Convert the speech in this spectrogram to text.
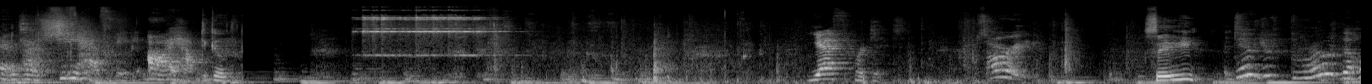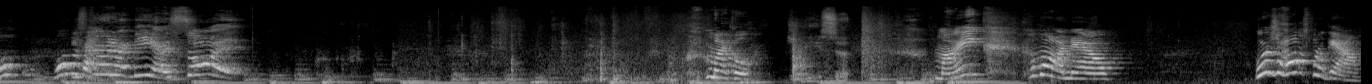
Every time she has a baby, I have to go. Yes, Bridgette. Sorry. See? Dude, you threw the whole. What was Throw that? it at me. I saw it. Michael. Jesus. Mike, come on now. Where's your hospital gown?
